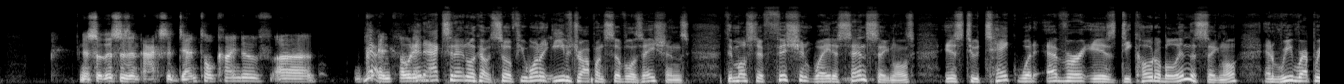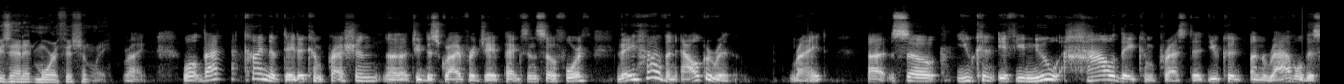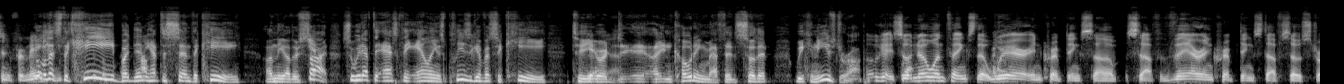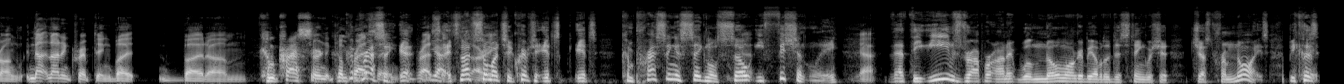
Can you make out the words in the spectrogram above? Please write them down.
Now, so this is an accidental kind of uh, encoding. An accidental encoding. So if you want to eavesdrop on civilizations, the most efficient way to send signals is to take whatever is decodable in the signal and re-represent it more efficiently. Right. Well, that kind of data compression uh, that you describe for JPEGs and so forth, they have an algorithm, right? Uh, so you can, if you knew how they compressed it, you could unravel this information. Well, that's the key, but then you have to send the key on the other side. So we'd have to ask the aliens, please give us a key to your d- uh, encoding methods so that we can eavesdrop. Okay, so no one thinks that we're encrypting some stuff. They're encrypting stuff so strongly. Not not encrypting, but but um compressing. compressing. compressing. Yeah, compressing, yeah, it's not so much encryption. It's it's compressing a signal so efficiently Yeah. that the eavesdropper on it will no longer be able to distinguish it just from noise. Because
